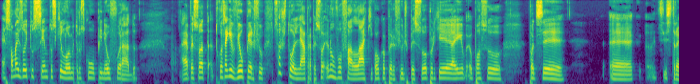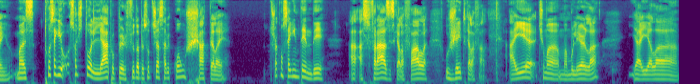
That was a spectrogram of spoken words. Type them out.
É só mais 800 quilômetros com o pneu furado. Aí a pessoa, tu consegue ver o perfil. Só de tu olhar pra pessoa, eu não vou falar aqui qual que é o perfil de pessoa, porque aí eu posso, pode ser é, estranho. Mas tu consegue, só de tu olhar pro perfil da pessoa, tu já sabe quão chata ela é. Tu já consegue entender a, as frases que ela fala, o jeito que ela fala. Aí é, tinha uma, uma mulher lá, e aí ela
